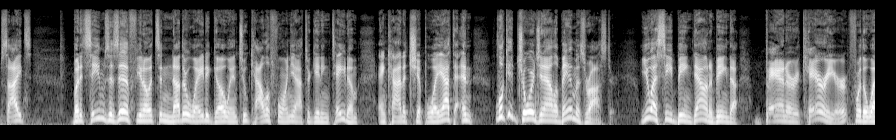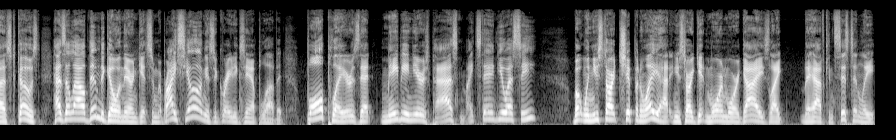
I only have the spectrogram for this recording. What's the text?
sites. But it seems as if you know it's another way to go into California after getting Tatum and kind of chip away at that. And look at Georgia and Alabama's roster. USC being down and being the banner carrier for the West Coast has allowed them to go in there and get some. Bryce Young is a great example of it. Ball players that maybe in years past might stay at USC, but when you start chipping away at it and you start getting more and more guys like they have consistently,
